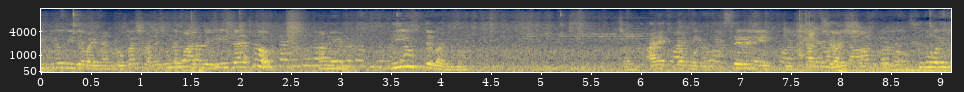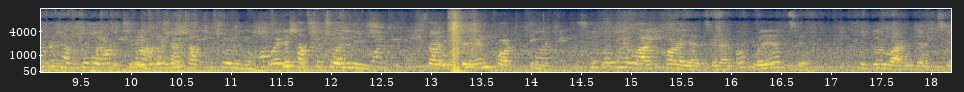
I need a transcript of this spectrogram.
ভিডিও দিতে পারি না। ঢোকার সাথে সাথে মাল বেরিয়ে যায় তো। মানে দিয়ে উঠতে পারি না। আরেকটা মনে হয় সেভেন এইটটি সাতশো আশি। শুধু ওই দুটো সাতশো চল্লিশ ছিল এগুলো সাতশো চল্লিশ। ওইটা সাতশো চল্লিশ সরি সেভেন ফর্টি সুতো দিয়ে ওয়ার্ক করা যাচ্ছে দেখো বোঝা যাচ্ছে? সুতোর ওয়ার্ক যাচ্ছে।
